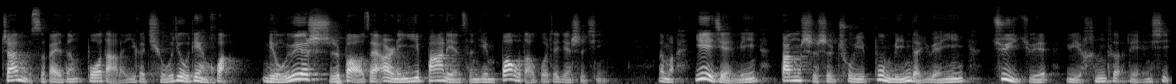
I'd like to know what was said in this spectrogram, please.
詹姆斯·拜登拨打了一个求救电话。《纽约时报》在二零一八年曾经报道过这件事情。那么叶简明当时是出于不明的原因拒绝与亨特联系。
